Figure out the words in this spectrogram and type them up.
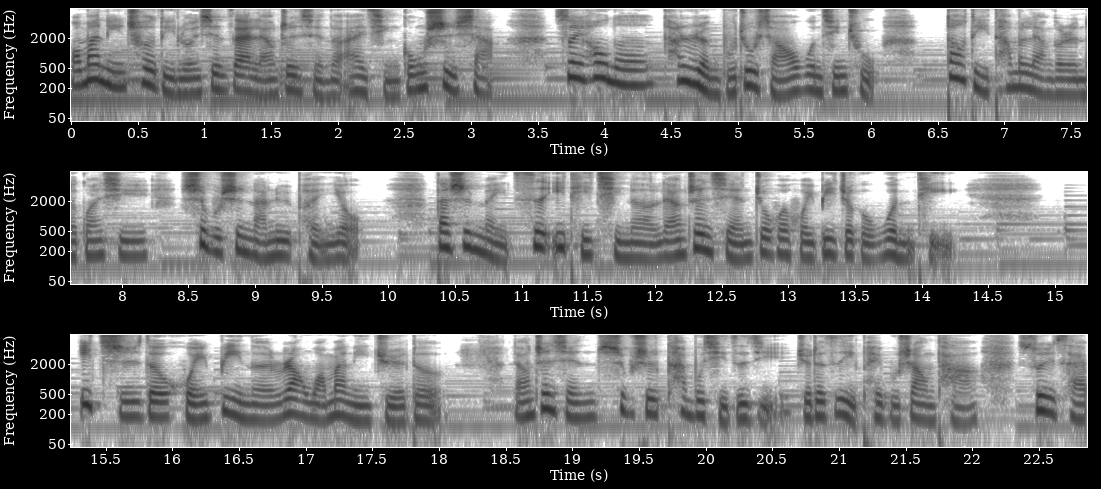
王曼妮彻底沦陷在梁正贤的爱情攻势下，最后呢，他忍不住想要问清楚。到底他们两个人的关系是不是男女朋友？但是每次一提起呢，梁正贤就会回避这个问题，一直的回避呢，让王曼妮觉得梁正贤是不是看不起自己，觉得自己配不上他，所以才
